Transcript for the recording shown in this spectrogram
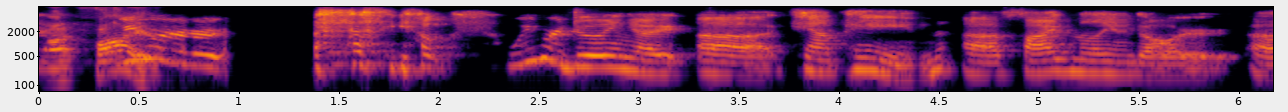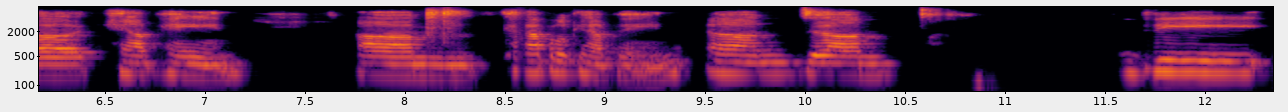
got fired. We were, yeah, we were doing a uh, campaign, a five million dollar uh, campaign, um, capital campaign, and um, the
